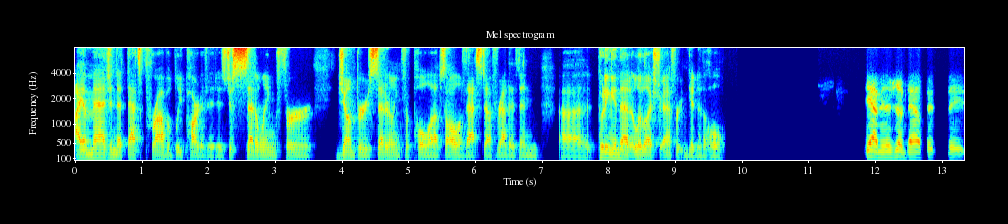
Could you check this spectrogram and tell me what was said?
I imagine that that's probably part of it is just settling for jumpers, settling for pull ups, all of that stuff, rather than uh, putting in that little extra effort and getting to the hole. Yeah, I mean, there's no doubt that the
